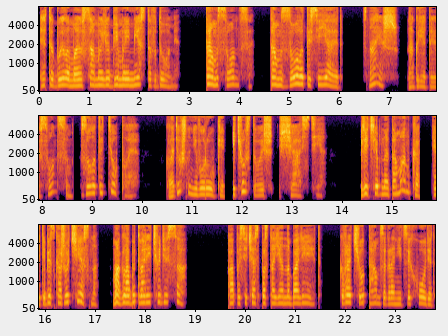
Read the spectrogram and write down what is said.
Это было мое самое любимое место в доме. Там солнце, там золото сияет. Знаешь, нагретое солнцем, золото теплое. Кладешь на него руки и чувствуешь счастье. Лечебная таманка, я тебе скажу честно, могла бы творить чудеса. Папа сейчас постоянно болеет, к врачу там за границей ходит,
